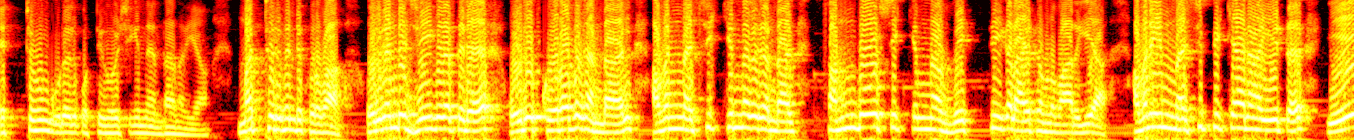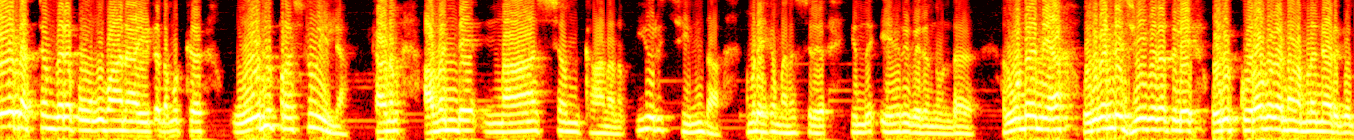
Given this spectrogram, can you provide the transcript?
ഏറ്റവും കൂടുതൽ കൊട്ടിഘോഷിക്കുന്ന എന്താണെന്നറിയാം മറ്റൊരുവന്റെ കുറവ. ഒരുവന്റെ ജീവിതത്തിൽ ഒരു കുറവ് കണ്ടാൽ അവൻ നശിക്കുന്നത് കണ്ടാൽ സന്തോഷിക്കുന്ന വ്യക്തികളായിട്ട് നമ്മൾ മാറുക അവനെ നശിപ്പിക്കാനായിട്ട് ഏതറ്റം വരെ പോകുവാനായിട്ട് നമുക്ക് ഒരു പ്രശ്നവും ഇല്ല. കാരണം അവന്റെ നാശം കാണണം. ഈ ഒരു ചിന്ത നമ്മുടെയൊക്കെ മനസ്സിൽ ഇന്ന് ഏറി വരുന്നുണ്ട്. അതുകൊണ്ട് തന്നെയാ ഒരുവന്റെ ജീവിതത്തിലെ ഒരു കുറവ് കണ്ട നമ്മൾ തന്നെ എടുക്കും.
